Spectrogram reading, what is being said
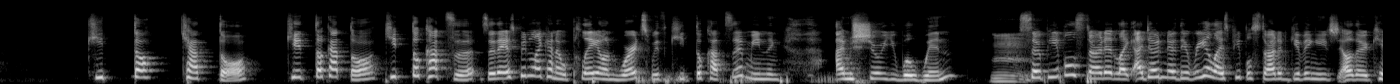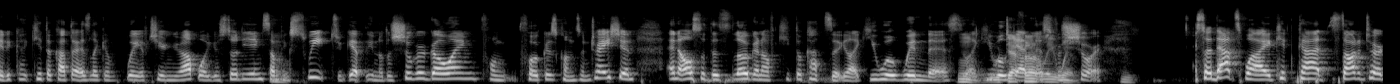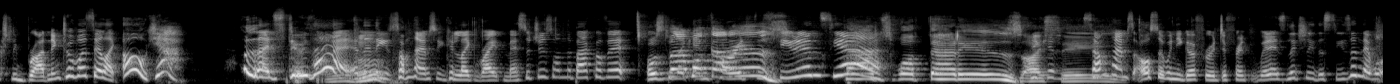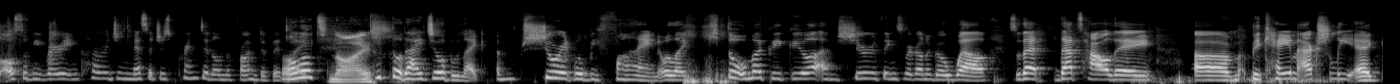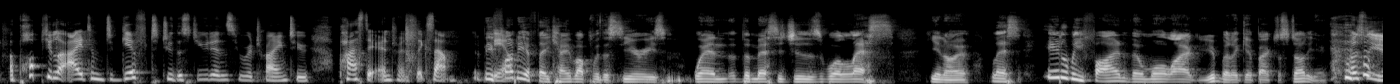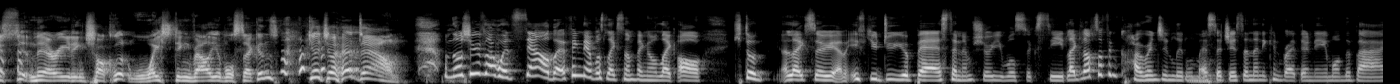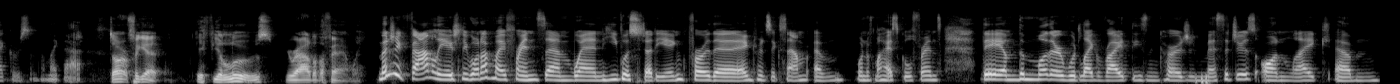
Kitto Katto, Kitto Katto, Kitto Katsu. So there's been like kind of play on words with Kitto Katsu, meaning I'm sure you will win. Hmm. So people started like I don't know. They realized people started giving each other kit- Kitto Katto as like a way of cheering you up while you're studying something hmm. sweet to get you know the sugar going, fon- focus, concentration, and also the slogan of Kitto Katsu, like you will win this, hmm. like you you will will get this for win. sure. So that's why KitKat started to actually broadening towards. They're like, oh yeah, let's do that. Mm-hmm. And then mm-hmm. they, sometimes you can like write messages on the back of it. Oh, is to, that like, what encourage that is? Students, yeah, that's what that is. You I see. Sometimes also when you go through a different, when it's literally the season, there will also be very encouraging messages printed on the front of it. Oh, like, that's nice. Kito daijobu, like I'm sure it will be fine, or like kito umaku I'm sure things were gonna go well. So that that's how they um, became actually a, a popular item to gift to the students who were trying to pass their entrance exam. It'd be Yeah. funny if they came up with a series when the messages were less, you know, less, it'll be fine. They're more like, you better get back to studying. I see you sitting there eating chocolate, wasting valuable seconds. Get your head down. I'm not sure if that would sell, but I think there was like something of like, oh, like so if you do your best, then I'm sure you will succeed. Like lots of encouraging little Mm. messages, and then you can write their name on the back or something like that. Don't forget, if you lose, you're out of the family. Mentioning family, actually, one of my friends, um, when he was studying for the entrance exam, um, one of my high school friends, they, um, the mother would like write these encouraging messages on like, um,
